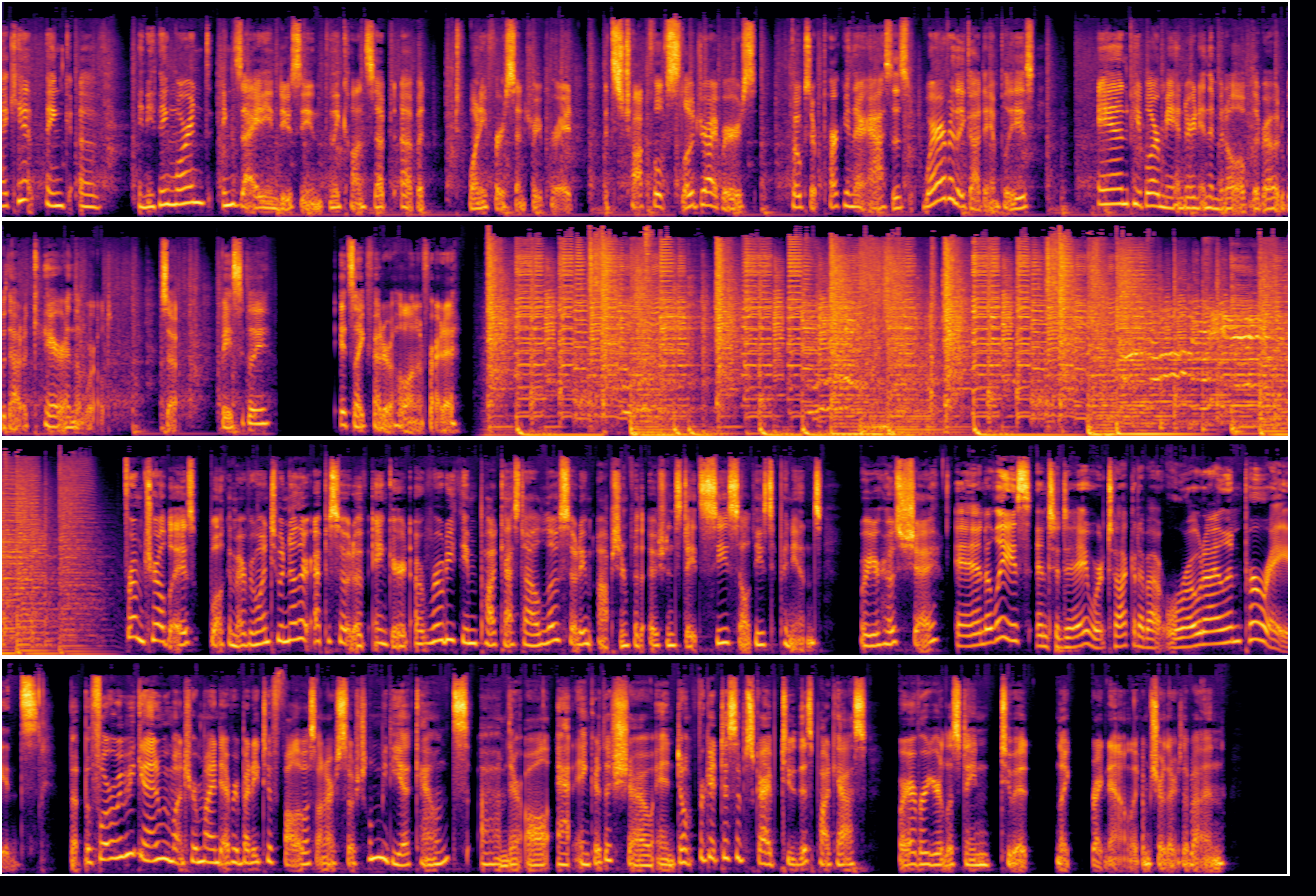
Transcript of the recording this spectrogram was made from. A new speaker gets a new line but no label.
I can't think of anything more anxiety inducing than the concept of a 21st century parade. It's chock full of slow drivers, folks are parking their asses wherever they goddamn please, and people are meandering in the middle of the road without a care in the world. So basically, it's like Federal Hill on a Friday. From Trailblaze, welcome everyone to another episode of Anchored, a Rhody themed podcast style low sodium option for the ocean state's sea salties opinions. We're your hosts, Shay.
And Elise, and today we're talking about Rhode Island parades.
But before we begin, we want to remind everybody to follow us on our social media accounts. Um, they're all at Anchor the Show. And don't forget to subscribe to this podcast wherever you're listening to it, like right now. Like I'm sure there's a button.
